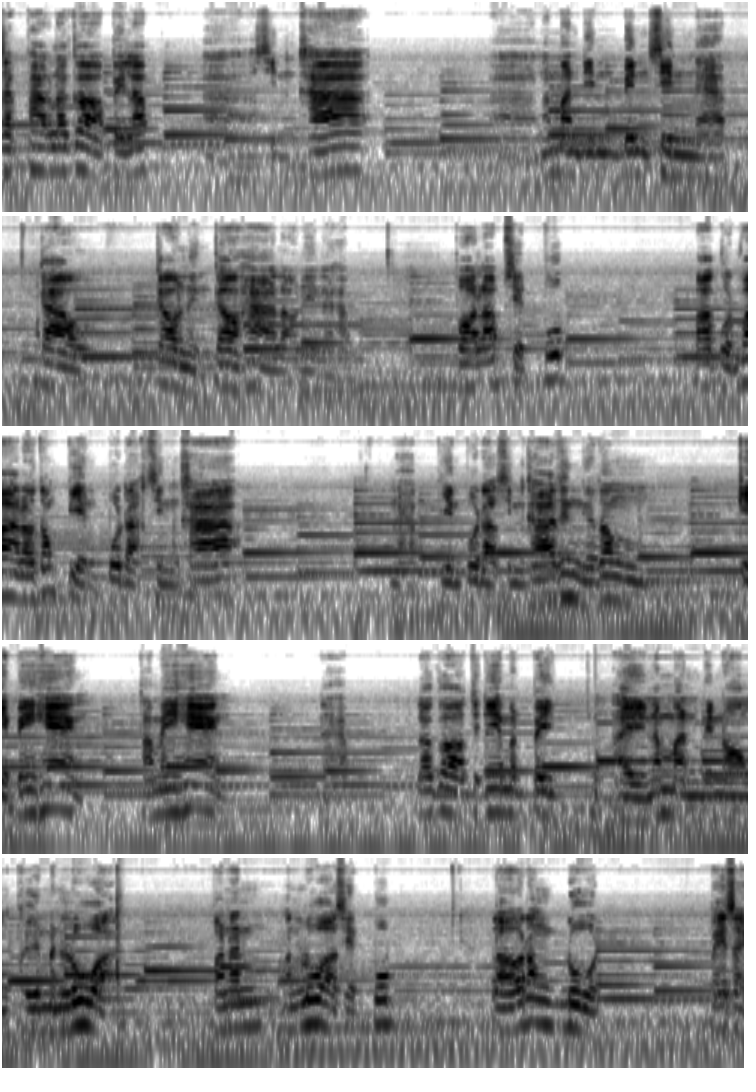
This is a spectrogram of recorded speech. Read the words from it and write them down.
สักพักแล้วก็ไปรับสินค้าน้ำมันดินเบนซินนะครับ 9 91 95 เรานี่นะครับ พอรับเสร็จปุ๊บปรากฏว่าเราต้องเปลี่ยนโปรดักต์สินค้านะครับเปลี่ยนโปรดักต์สินค้าซึ่งจะต้องเก็บให้แห้งทำให้แห้งนะครับ แล้วก็ทีนี้มันไปไอ้น้ำมันไปนองพื้นมันรั่ว เพราะนั้นมันรั่วเสร็จปุ๊บ เราก็ต้องดูด ไปใส่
